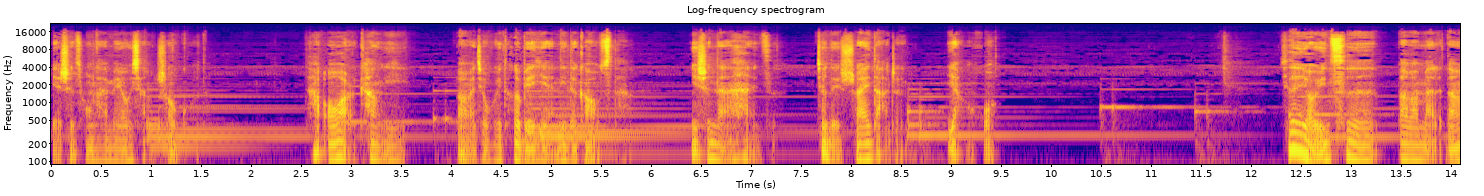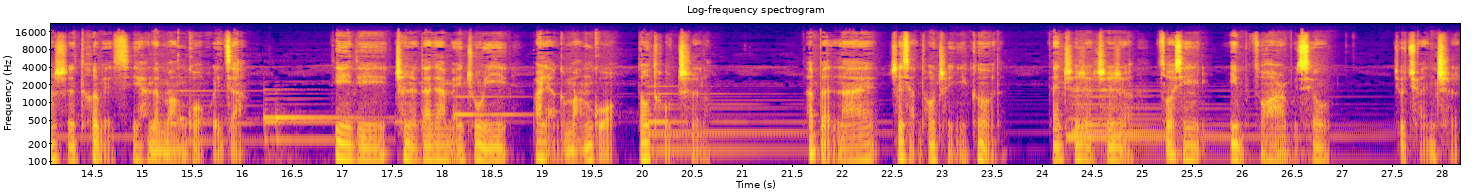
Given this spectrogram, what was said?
也是从来没有享受过的。他偶尔抗议，爸爸就会特别严厉地告诉他：“你是男孩子，就得摔打着养活。”记得有一次，爸爸买了当时特别稀罕的芒果回家，弟弟趁着大家没注意，把两个芒果都偷吃了。他本来是想偷吃一个的，但吃着吃着，索性一不做二不休，就全吃了。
